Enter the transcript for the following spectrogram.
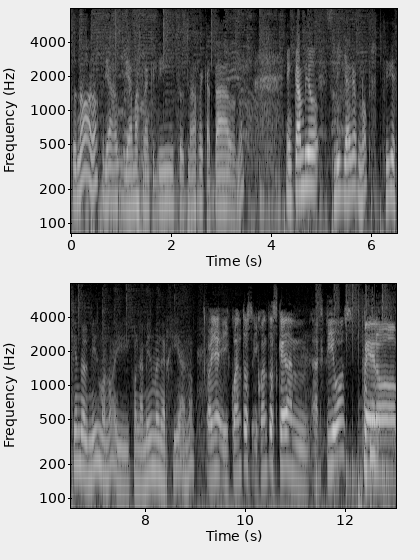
pues no, ¿no? Ya, ya más tranquilitos, más recatados, ¿no? En cambio, Mick Jagger, ¿no? Pues sigue siendo el mismo, ¿no? Y con la misma energía, ¿no? Oye, ¿y cuántos y cuántos quedan activos? Pero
